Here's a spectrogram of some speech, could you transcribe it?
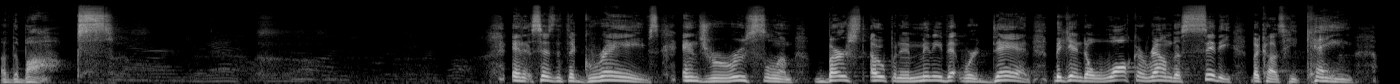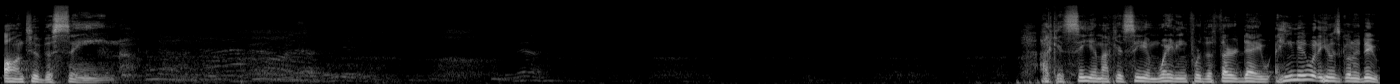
of the box. And it says that the graves in Jerusalem burst open, and many that were dead began to walk around the city because he came onto the scene. I could see him. I could see him waiting for the third day. He knew what he was going to do,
